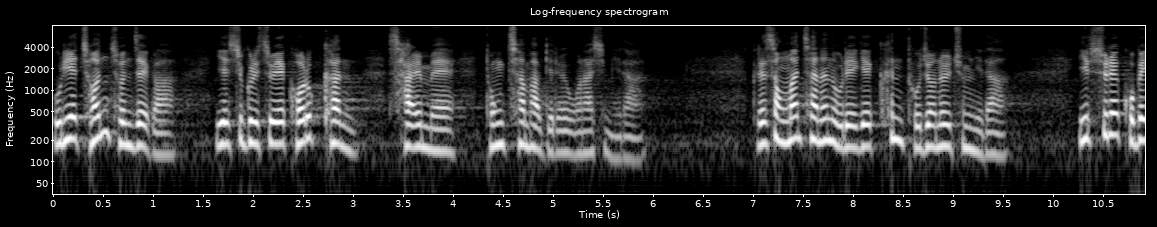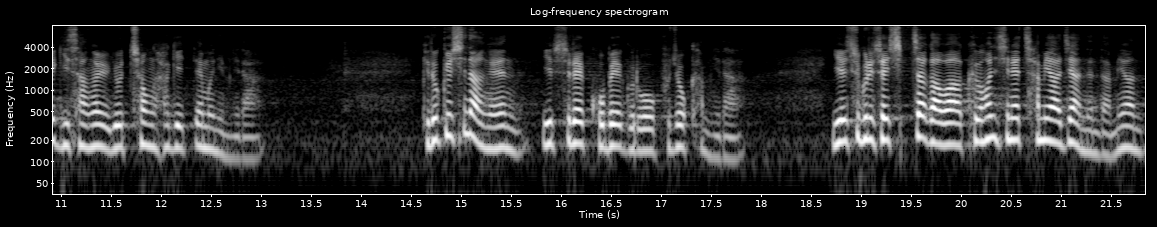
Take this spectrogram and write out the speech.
우리의 전 존재가 예수 그리스도의 거룩한 삶에 동참하기를 원하십니다. 그래서 성만찬은 우리에게 큰 도전을 줍니다. 입술의 고백 이상을 요청하기 때문입니다. 기독교 신앙은 입술의 고백으로 부족합니다. 예수 그리스도의 십자가와 그 헌신에 참여하지 않는다면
